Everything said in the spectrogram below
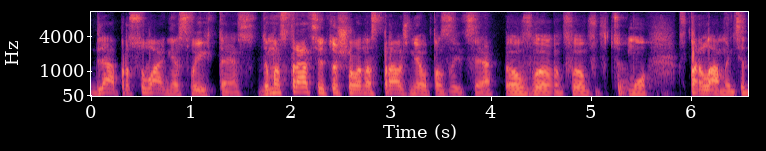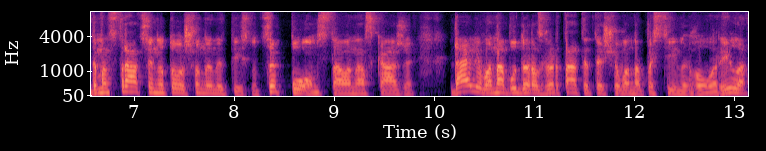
для просування своїх тез, демонстрацію, того, що вона справжня опозиція е, в, в, в цьому в парламенті, демонстрацію на того, що не не тиснуть. Це помста. Вона скаже. Далі вона буде розгортати те, що вона постійно говорила:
